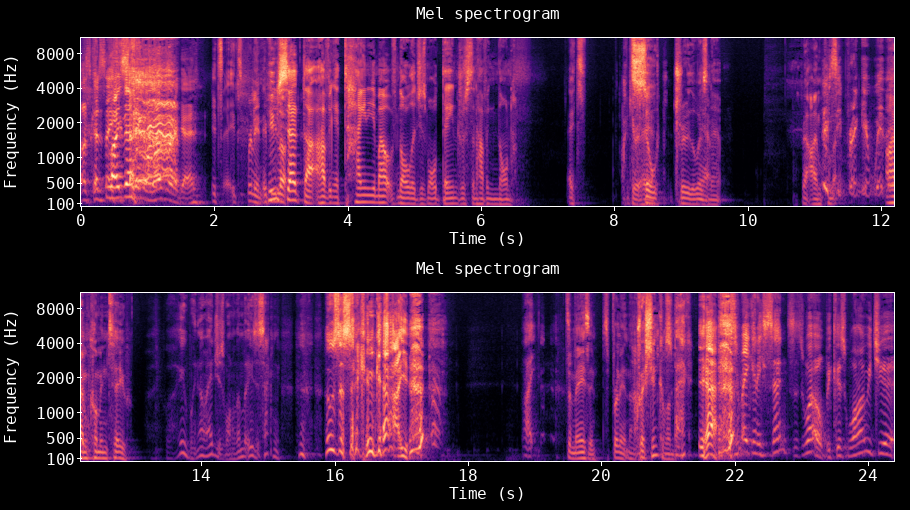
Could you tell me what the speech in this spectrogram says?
I was going to say Like like the all over again. It's it's brilliant. If Who you look- said that having a tiny amount of knowledge is more dangerous than having none? it's accurate? It's so here. true, though, isn't Yeah. it? But I'm coming. he bringing with him? I'm coming too. Well, who? We know Edge is one of them, but he's the second. Who's the second guy? like, it's amazing. It's brilliant. That. Christian coming back. Yeah. it doesn't make any sense as well because why would you?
